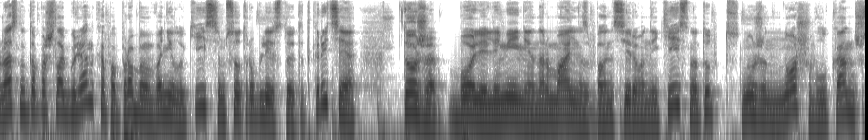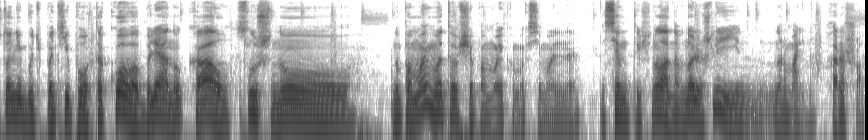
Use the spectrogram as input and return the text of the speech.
раз на то пошла гулянка, попробуем ванилу кейс. 700 рублей стоит открытие. Тоже более или менее нормально сбалансированный кейс, но тут нужен нож, вулкан, что-нибудь по типу такого. Бля, ну кал. Слушай, ну... Ну, по-моему, это вообще помойка максимальная. 7 тысяч. Ну ладно, в ноль ушли и нормально. Хорошо.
